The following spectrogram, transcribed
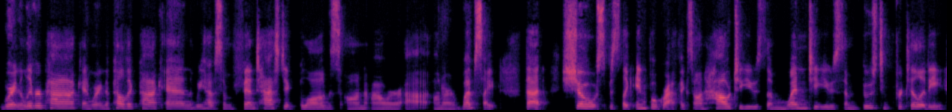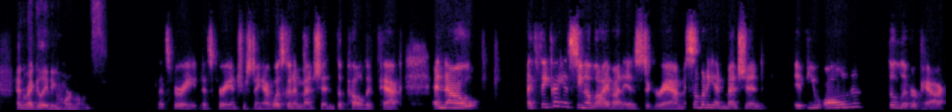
wearing the liver pack and wearing the pelvic pack and we have some fantastic blogs on our uh, on our website that show specific like infographics on how to use them when to use them boosting fertility and regulating hmm. hormones. That's very that's very interesting. I was going to mention the pelvic pack. And now i think i had seen a live on instagram somebody had mentioned if you own the liver pack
